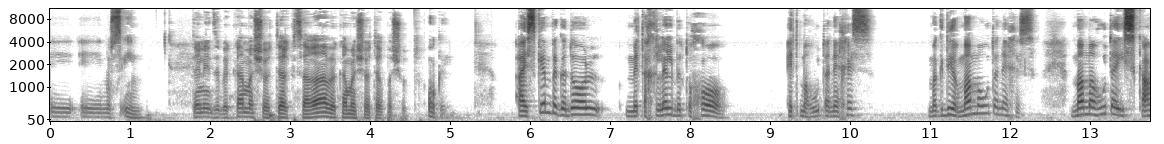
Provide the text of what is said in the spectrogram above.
אה, נושאים. תן לי את זה בכמה שיותר קצרה וכמה שיותר פשוט. אוקיי. ההסכם בגדול מתכלל בתוכו את מהות הנכס, מגדיר מה מהות הנכס, מה מהות העסקה,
